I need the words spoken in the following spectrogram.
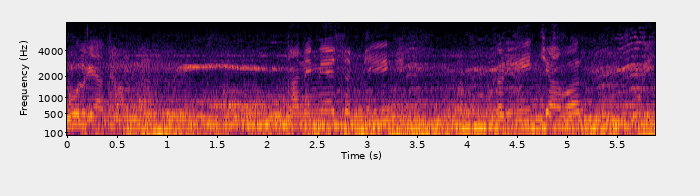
भूल गया था। खाने में सब्ज़ी कड़ी चावल पूरी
